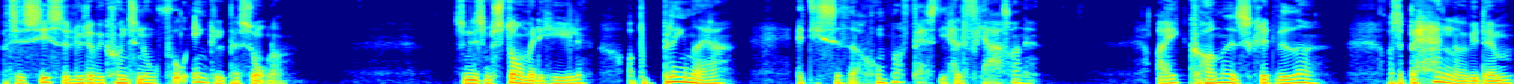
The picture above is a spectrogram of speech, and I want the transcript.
Og til sidst så lytter vi kun til nogle få enkelte personer, som ligesom står med det hele. Og problemet er, at de sidder hummerfast i 70'erne, og er ikke kommet et skridt videre. Og så behandler vi dem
